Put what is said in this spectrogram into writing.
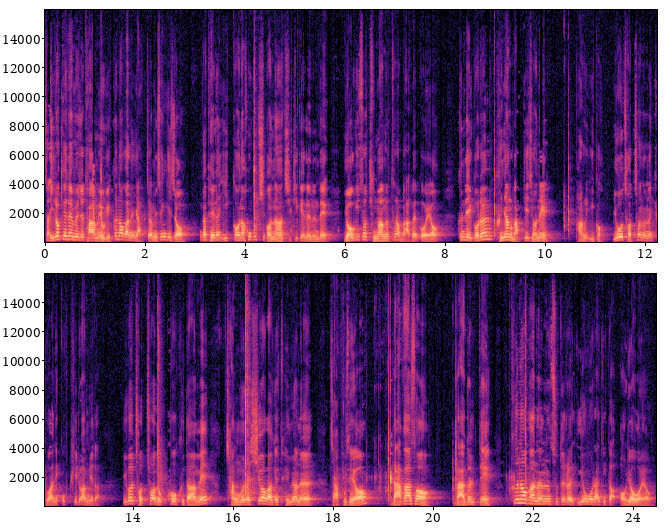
자, 이렇게 되면 이제 다음에 여기 끊어가는 약점이 생기죠. 그러니까 백은 있거나 호구치거나 지키게 되는데 여기서 중앙을 틀어 막을 거예요. 근데 이거를 그냥 막기 전에 바로 이거, 요 젖혀놓는 교환이 꼭 필요합니다. 이걸 젖혀놓고 그 다음에 장문을 씌워가게 되면은 자 보세요. 나가서 막을 때 끊어가는 수들을 이용을 하기가 어려워요.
